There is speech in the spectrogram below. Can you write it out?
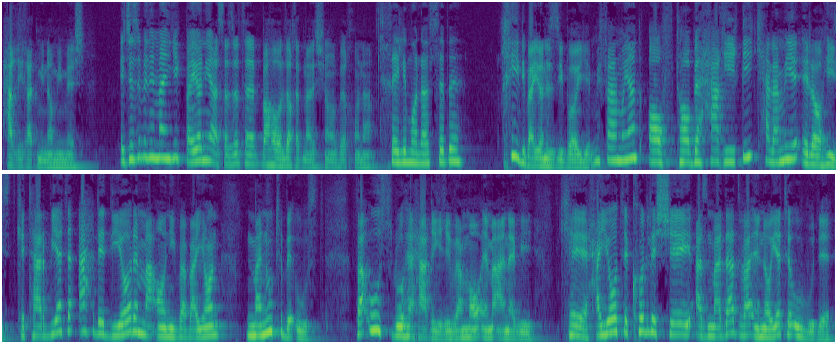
حقیقت مینامیمش. اجازه بدین من یک بیانی از حضرت بهاءالله خدمت شما بخونم. خیلی مناسبه. خیلی بیان زیباییه. میفرمایند آفتاب حقیقی کلمه الهی است که تربیت اهل دیار معانی و بیان منوط به اوست. و اوست روح حقیقی و ماء معنوی که حیات کل شی از مدد و عنایت او بوده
